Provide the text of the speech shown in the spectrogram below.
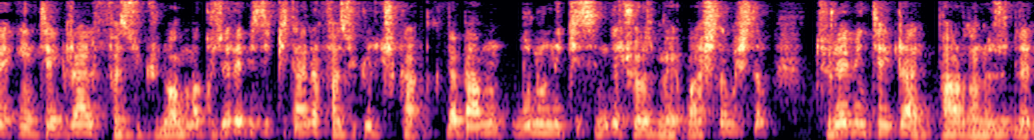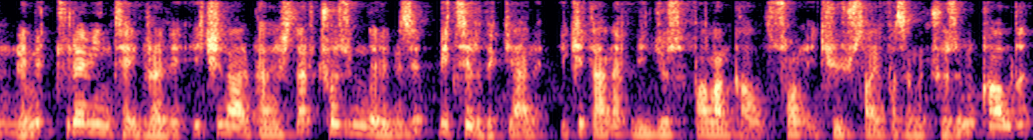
ve integral fasikülü olmak üzere biz iki tane fasikül çıkardık. Ve ben bunun ikisini de çözmeye başlamıştım. Türev integral pardon özür dilerim limit türev integrali için arkadaşlar çözümlerimizi bitirdik. Yani iki tane videosu falan kaldı. Son 2-3 sayfasının çözümü kaldı.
